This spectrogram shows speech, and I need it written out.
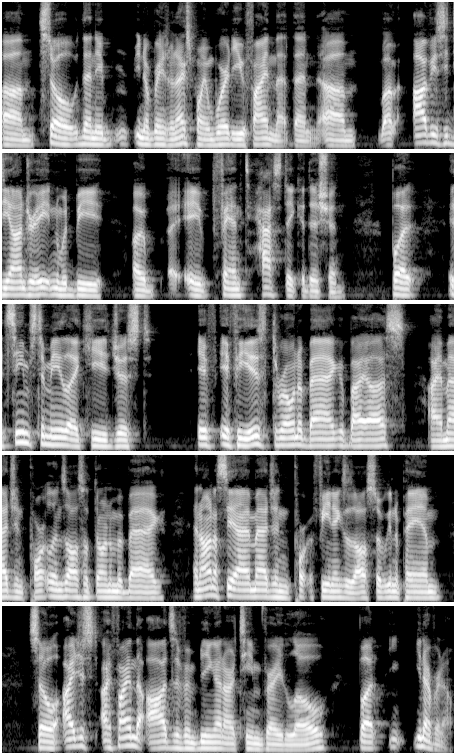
Um, so then it you know brings my next point. Where do you find that then? Um, obviously, DeAndre Ayton would be a, a fantastic addition, but it seems to me like he just if if he is thrown a bag by us, I imagine Portland's also throwing him a bag, and honestly, I imagine Phoenix is also going to pay him. So I just I find the odds of him being on our team very low, but you, you never know.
